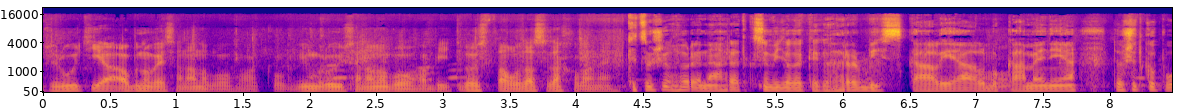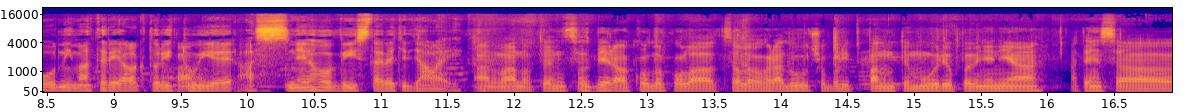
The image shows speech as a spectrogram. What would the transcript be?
zrútia a obnovia sa na novo, ako vymurujú sa na novo, aby to stalo zase zachované. Keď som šiel hore na hrad, som videl také hrby skália alebo no. kamenia. To je všetko pôvodný materiál, ktorý áno. tu je a z neho vy stavete ďalej. Áno, áno, ten sa zbieral okolo dokola celého hradu, čo boli panuté múry, opevnenia a ten sa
